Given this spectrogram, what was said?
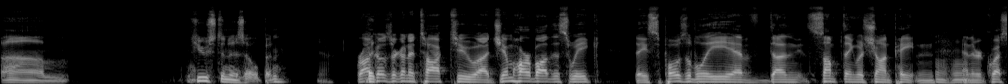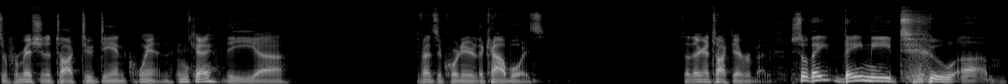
Um, Houston is open. Yeah. Broncos are going to talk to uh, Jim Harbaugh this week. They supposedly have done something with Sean Payton, Mm-hmm. and they requested permission to talk to Dan Quinn, Okay. the uh, defensive coordinator of the Cowboys. So they're going to talk to everybody. So they they need to. Um,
